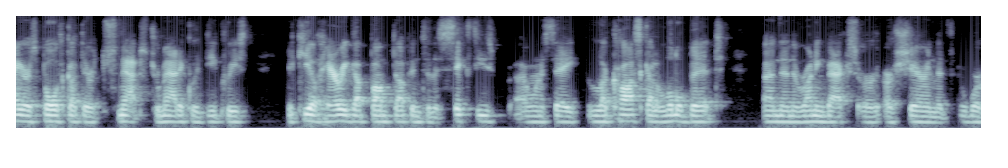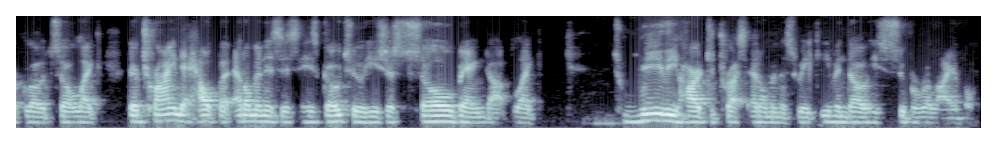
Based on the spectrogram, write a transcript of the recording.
Meyers both got their snaps dramatically decreased. N'Keal Harry got bumped up into the 60s. I want to say Lacoste got a little bit, and then the running backs are, are sharing the workload. So like they're trying to help, but Edelman is his, his go-to. He's just so banged up. Like it's really hard to trust Edelman this week, even though he's super reliable.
